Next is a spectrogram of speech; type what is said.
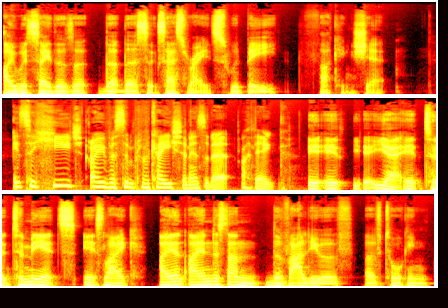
I would say that the, that the success rates would be fucking shit. It's a huge oversimplification, isn't it? I think. it, it yeah it to, to me it's it's like I I understand the value of of talking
